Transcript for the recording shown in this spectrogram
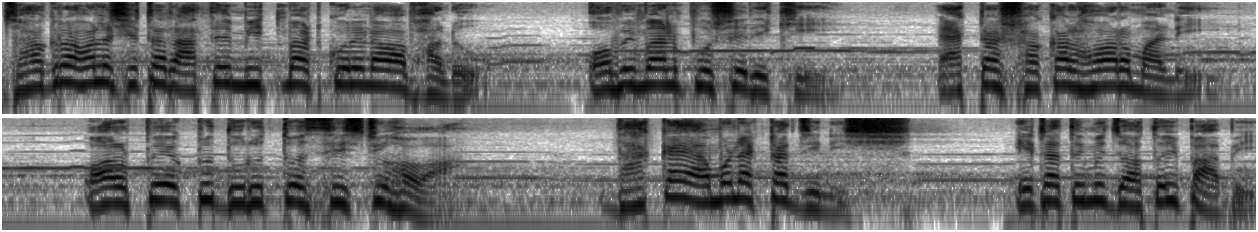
ঝগড়া হলে সেটা রাতে মিটমাট করে নেওয়া ভালো। অভিমান পুষে রেখে। একটা সকাল হওয়ার মানে অল্প একটু দূরত্ব সৃষ্টি হওয়া। ধাক্কা এমন একটা জিনিস, এটা তুমি যতই পাবে,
